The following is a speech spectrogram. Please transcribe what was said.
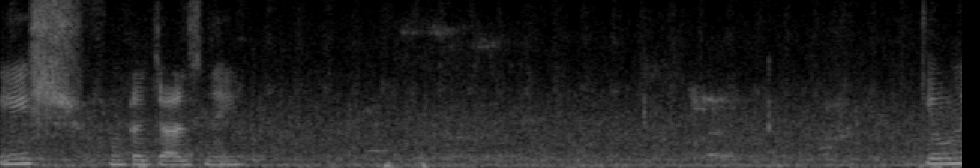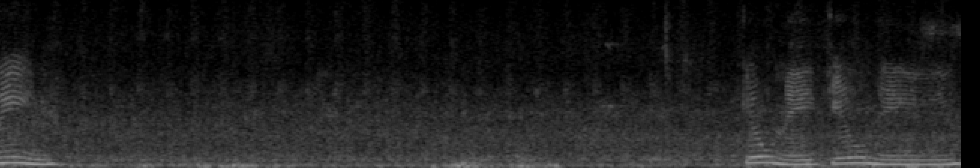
ইস, ফোনটায় চার্জ নেই। কেউ নেই? কেউ নেই কেউ নেই।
